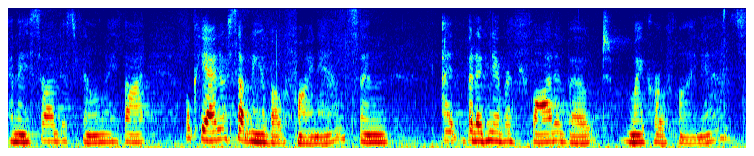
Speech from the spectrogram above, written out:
and I saw this film, and I thought, okay, I know something about finance, and I, but I've never thought about microfinance.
